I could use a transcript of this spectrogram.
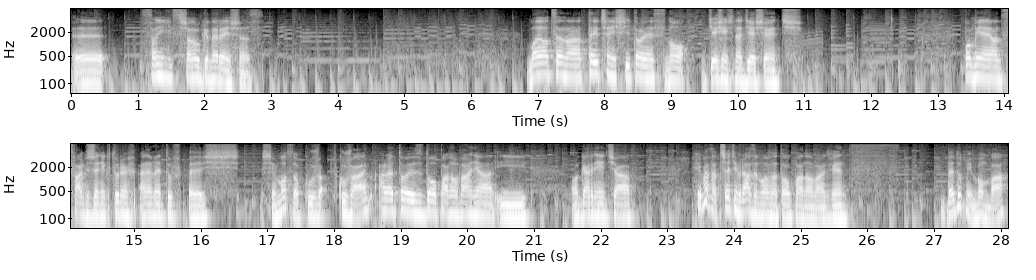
yy, Sonic Shadow Generations. Moja ocena tej części to jest no 10 na 10. Pomijając fakt, że niektórych elementów y, się mocno wkurza, wkurzałem, ale to jest do opanowania i ogarnięcia. Chyba za trzecim razem można to opanować, więc według mnie bomba.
